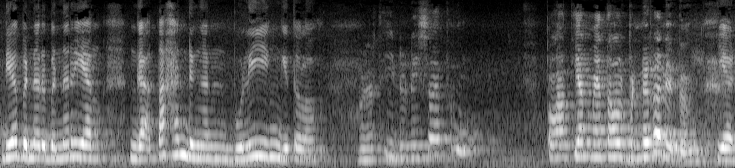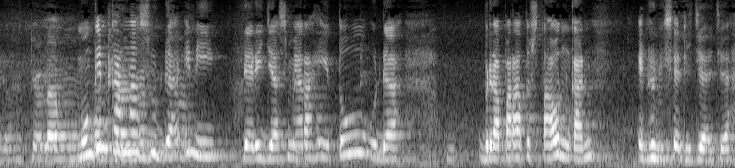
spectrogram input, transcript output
dia bener-bener yang nggak tahan dengan bullying gitu loh. Berarti Indonesia itu pelatihan mental beneran itu? Iya dong. Dalam mungkin karena sudah ini dari jas merah itu udah berapa ratus tahun kan Indonesia dijajah.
